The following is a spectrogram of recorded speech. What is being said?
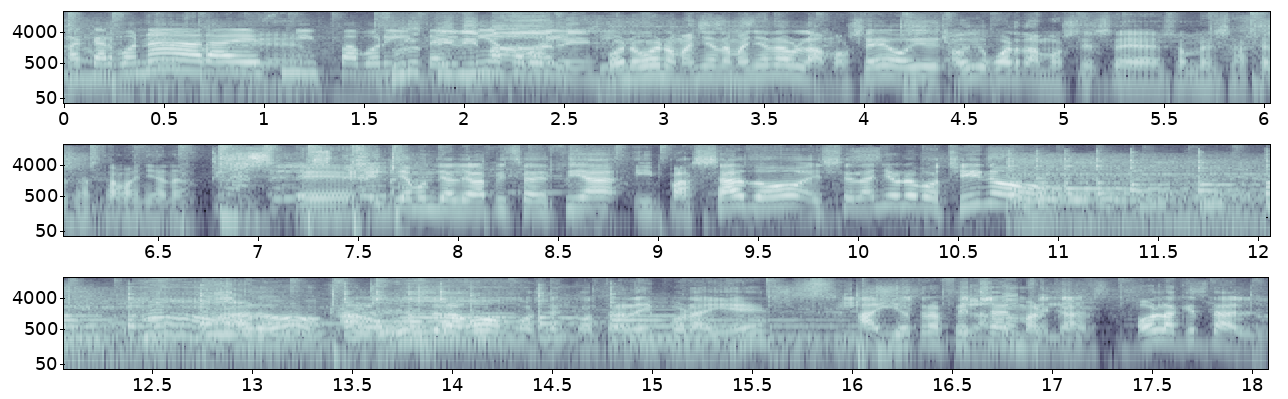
La carbonara es mi favorita, Frutti es di mía mare. favorita. Bueno, bueno, mañana, mañana hablamos, ¿eh? Hoy, hoy guardamos ese- esos mensajes hasta mañana. Eh, el Día Mundial de la Pizza decía, y pasado es el Año Nuevo Chino. Claro, algún dragón os encontraréis por ahí, ¿eh? Sí, Ah, y otra el fecha en dragón marcar. feliz. Hola, ¿qué tal?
